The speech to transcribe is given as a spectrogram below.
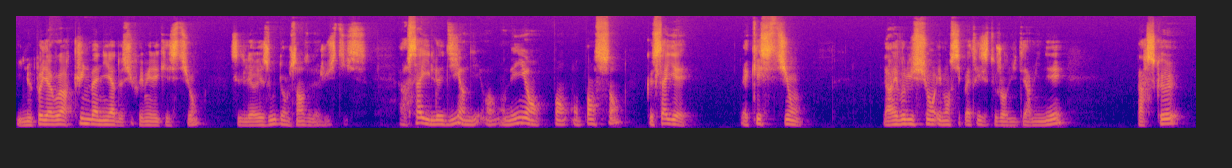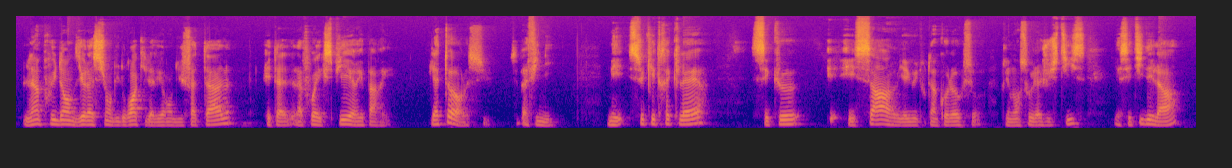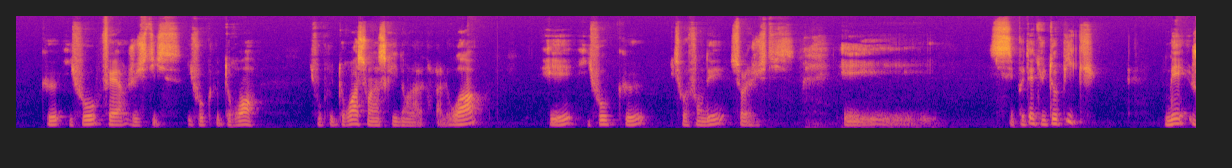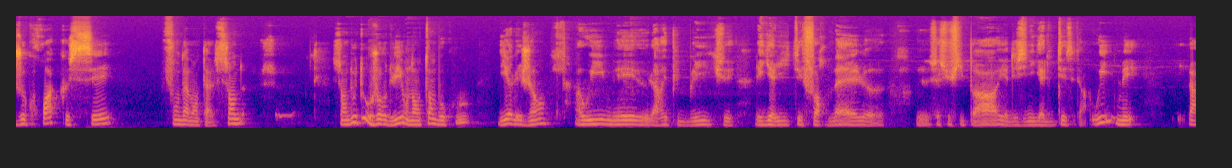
Il ne peut y avoir qu'une manière de supprimer les questions, c'est de les résoudre dans le sens de la justice. Alors ça, il le dit en, ayant, en pensant que ça y est, la question la révolution émancipatrice est aujourd'hui terminée parce que l'imprudente violation du droit qu'il avait rendu fatal est à la fois expiée et réparée. Il a tort là-dessus, c'est pas fini. Mais ce qui est très clair, c'est que, et, ça, il y a eu tout un colloque sur Clémenceau et la justice, il y a cette idée-là qu'il faut faire justice. Il faut que le droit, il faut que le droit soit inscrit dans la, loi et il faut qu'il soit fondé sur la justice. Et c'est peut-être utopique, mais je crois que c'est fondamental. Sans, sans doute aujourd'hui, on entend beaucoup dire les gens ah oui mais euh, la République c'est l'égalité formelle euh, ça suffit pas il y a des inégalités etc oui mais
